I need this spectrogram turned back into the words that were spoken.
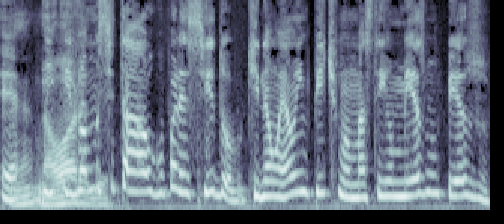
É, né? e, e vamos de- citar algo parecido, que não é o impeachment, mas tem o mesmo peso.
